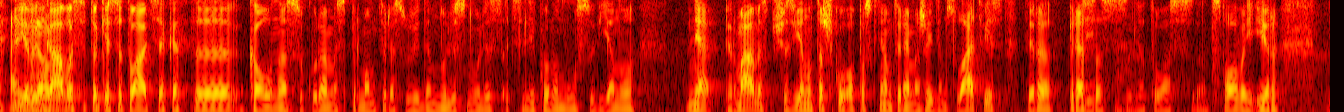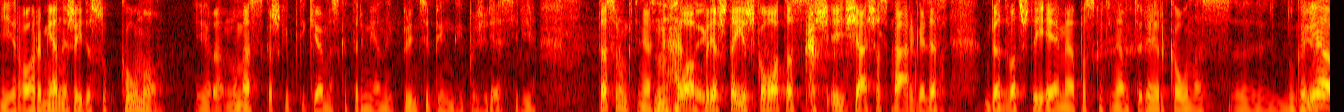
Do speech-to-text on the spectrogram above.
Ai, Ir siauras. gavosi tokia situacija, kad uh, Kaunas, su kuriuo mes pirmam turė sužaidėm 0-0, atsiliko nuo mūsų vienu. Ne, pirmame mes šis vienu tašku, o paskutiniam turėjome žaidėm su Latvijais, tai yra presas Lietuvos atstovai ir, ir o armėnai žaidė su Kaunu. Ir nu, mes kažkaip tikėjomės, kad armėnai principingai pažiūrės ir į tas rungtynės. Ne, buvo tai- prieš tai iškovotos šešios pergalės, bet va štai ėmė paskutiniam turė ir Kaunas uh, nugalėjo.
